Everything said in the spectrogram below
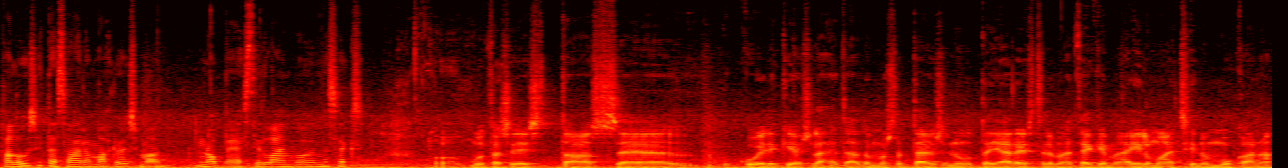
haluaa sitä saada mahdollisimman nopeasti lainvoimaiseksi. Oh, mutta siis taas se, kuitenkin, jos lähdetään tuommoista täysin uutta järjestelmää tekemään ilman, että siinä on mukana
